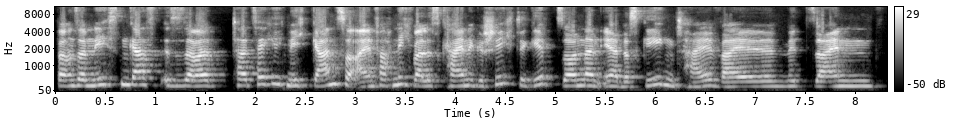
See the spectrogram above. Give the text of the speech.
Bei unserem nächsten Gast ist es aber tatsächlich nicht ganz so einfach, nicht weil es keine Geschichte gibt, sondern eher das Gegenteil, weil mit seinen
